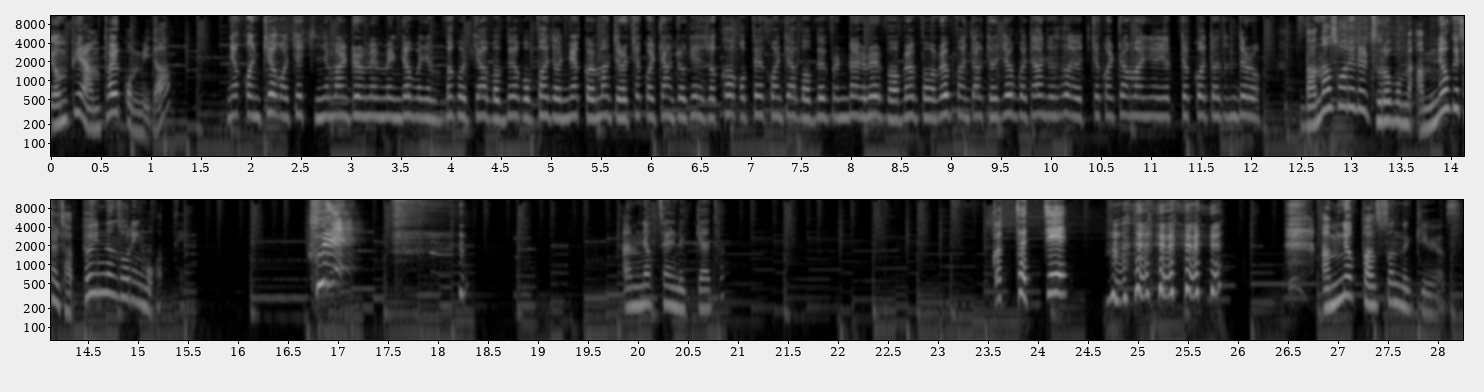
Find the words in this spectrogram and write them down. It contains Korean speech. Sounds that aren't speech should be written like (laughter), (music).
연필 안 팔 겁니다. 약간 최고 제 진짜 들으면 맨저번에 빼고 잡아 배고파져 내걸 만들어 채걸 장족해서 커고 빼고 잡아 배분다를 배법을 법을 번쩍 저저거 앉아서 여태껏 참아요 여태껏 하던 대로 나나 소리를 들어보면 압력이 잘 잡혀 있는 소리인 것 같아. 후회! (laughs) 압력 잘 느껴져? 꽉 찼지? 압력 받선 느낌이었어.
